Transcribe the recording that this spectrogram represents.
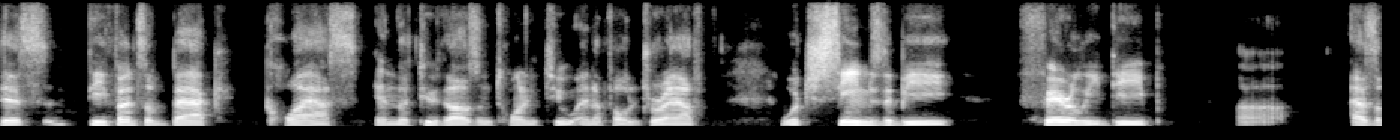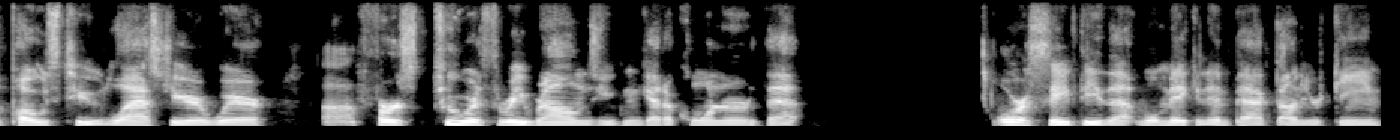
this defensive back class in the 2022 NFL draft, which seems to be fairly deep, uh, as opposed to last year, where uh, first two or three rounds you can get a corner that or a safety that will make an impact on your team.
